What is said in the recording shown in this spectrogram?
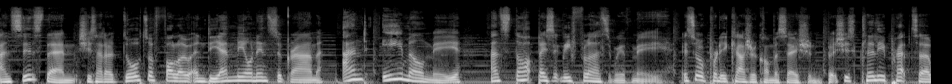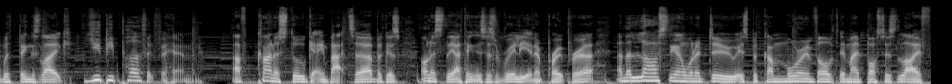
and since then, she's had her daughter follow and DM me on Instagram and email me and start basically flirting with me. It's all pretty casual conversation, but she's clearly prepped her with things like, you'd be perfect for him. I've kind of still getting back to her because honestly, I think this is really inappropriate. And the last thing I want to do is become more involved in my boss's life,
